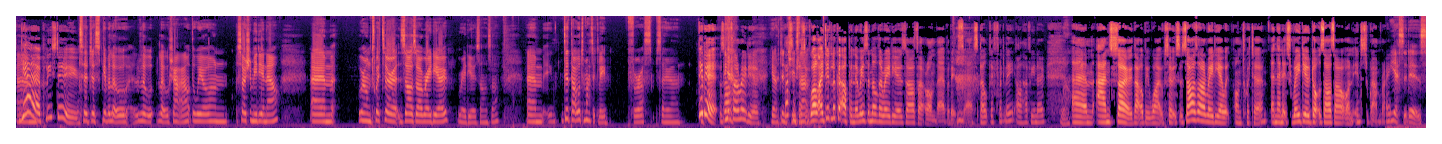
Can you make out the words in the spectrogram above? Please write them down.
Um, yeah, please do. To just give a little little little shout out that we are on social media now. Um, we're on Twitter at Zaza Radio, Radio Zaza. Um, it did that automatically for us. So uh, Did it? Zaza Radio. yeah, I didn't That's choose interesting. that. Well, I did look it up, and there is another Radio Zaza on there, but it's uh, spelt differently. I'll have you know. Well. Um, and so that'll be why. So it's Zaza Radio on Twitter, and then it's radio.zaza on Instagram, right? Yes, it is.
